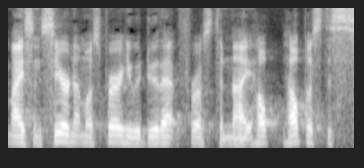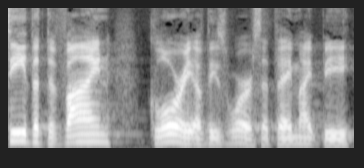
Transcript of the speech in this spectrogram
my sincere and utmost prayer He would do that for us tonight. Help, help us to see the divine glory of these words, that they might be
